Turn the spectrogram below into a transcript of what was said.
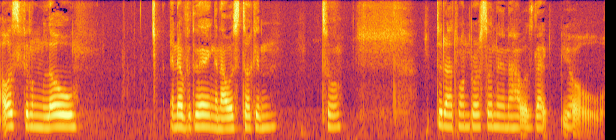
I was feeling low and everything, and I was talking to to that one person, and I was like, "Yo,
